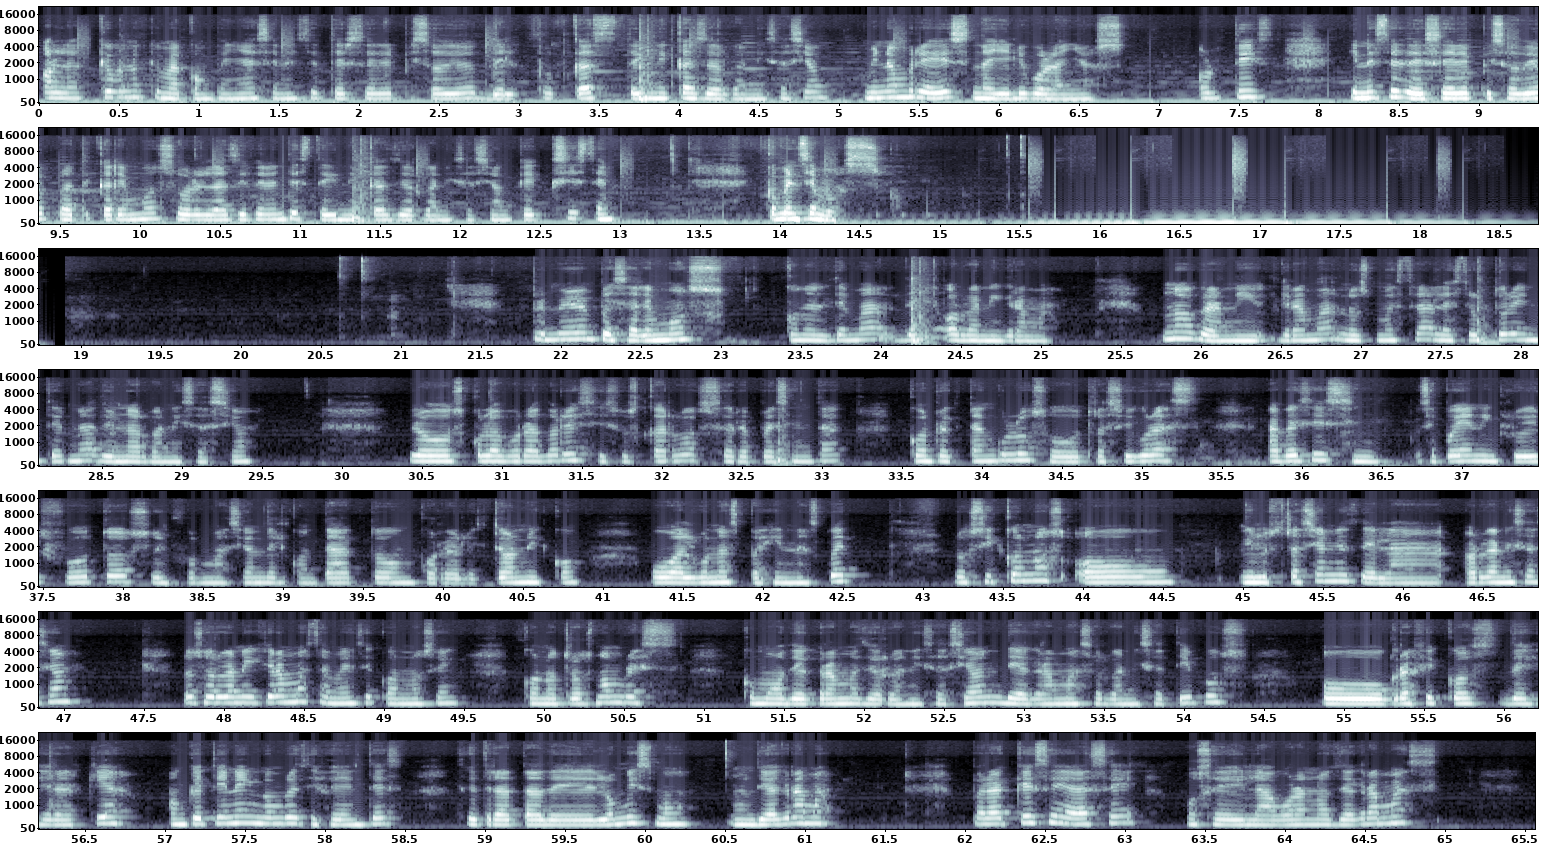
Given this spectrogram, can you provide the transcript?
Hola, qué bueno que me acompañas en este tercer episodio del podcast Técnicas de Organización. Mi nombre es Nayeli Bolaños Ortiz y en este tercer episodio platicaremos sobre las diferentes técnicas de organización que existen. Comencemos. Primero empezaremos con el tema de organigrama. Un organigrama nos muestra la estructura interna de una organización los colaboradores y sus cargos se representan con rectángulos o otras figuras. A veces se pueden incluir fotos o información del contacto, un correo electrónico o algunas páginas web. Los iconos o ilustraciones de la organización. Los organigramas también se conocen con otros nombres, como diagramas de organización, diagramas organizativos o gráficos de jerarquía. Aunque tienen nombres diferentes, se trata de lo mismo, un diagrama. ¿Para qué se hace o se elaboran los diagramas?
